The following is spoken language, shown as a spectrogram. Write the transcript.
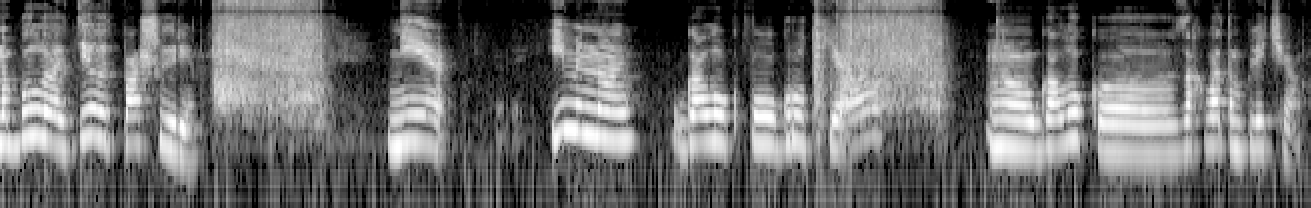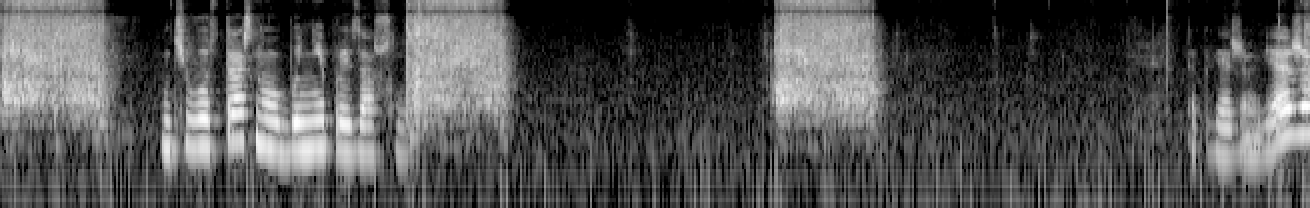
можно было сделать пошире. Не именно уголок по грудке, а Э, уголок э, захватом плеча. Ничего страшного бы не произошло. Так, вяжем, вяжем.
